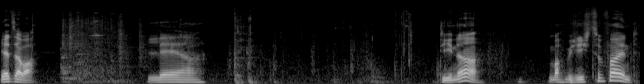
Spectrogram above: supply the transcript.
Jetzt aber. Leer. Dina, mach mich nicht zum Feind.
